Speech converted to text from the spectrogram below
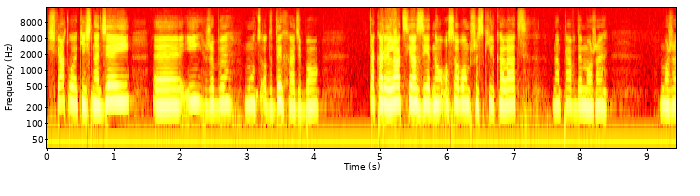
światło jakiejś nadziei e, i żeby móc oddychać, bo taka relacja z jedną osobą przez kilka lat naprawdę może, może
